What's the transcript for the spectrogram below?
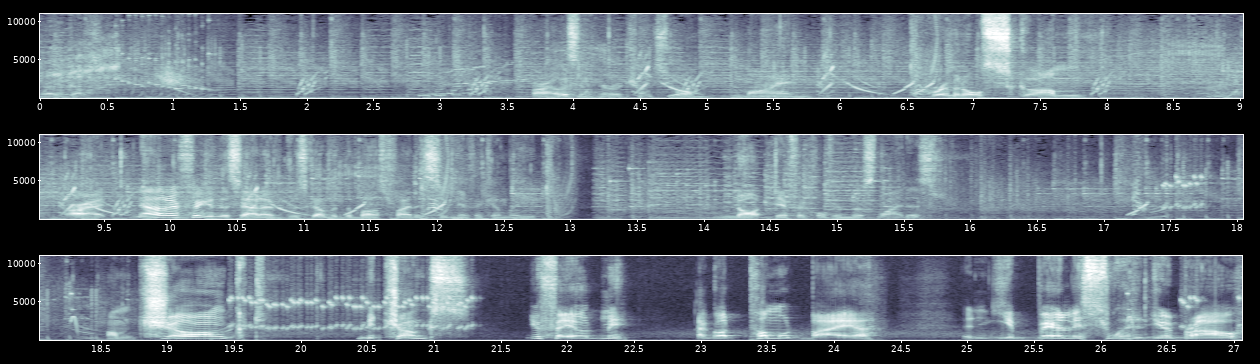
No, he does. Alright, listen, Hero Chunks, you're mine. Criminal scum. Alright, now that I've figured this out, I've discovered the boss fight is significantly not difficult in the slightest. I'm chunked! Me chunks, you failed me. I got pummeled by you, and you barely sweated your brow.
